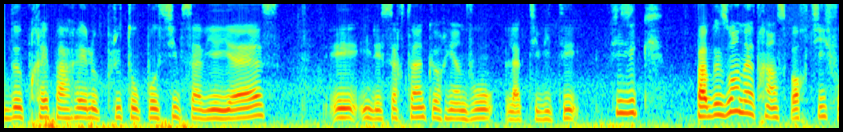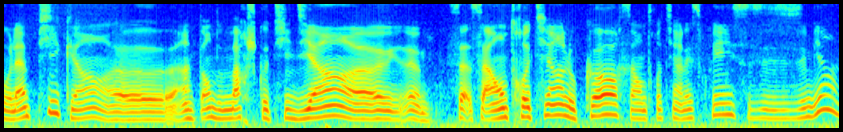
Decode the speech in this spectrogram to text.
de préparer le plus tôt possible sa vieillesse et il est certain que rien ne vaut l'activité physique. Pas besoin d'être un sportif olympique, hein, euh, un temps de marche quotidien, euh, euh, ça, entretient le corps, ça entretient l'esprit, c'est bien,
